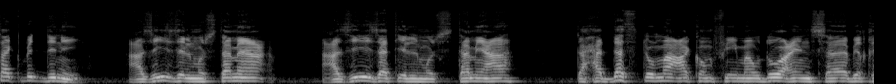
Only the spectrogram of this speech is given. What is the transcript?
صحتك بالدني عزيزي المستمع عزيزتي المستمعة تحدثت معكم في موضوع سابق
